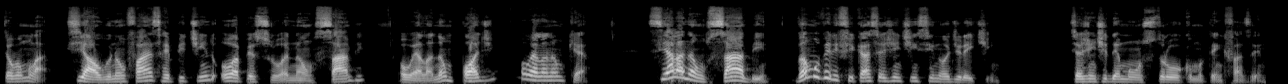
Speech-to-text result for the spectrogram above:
Então vamos lá. Se algo não faz, repetindo, ou a pessoa não sabe, ou ela não pode, ou ela não quer. Se ela não sabe, vamos verificar se a gente ensinou direitinho. Se a gente demonstrou como tem que fazer.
